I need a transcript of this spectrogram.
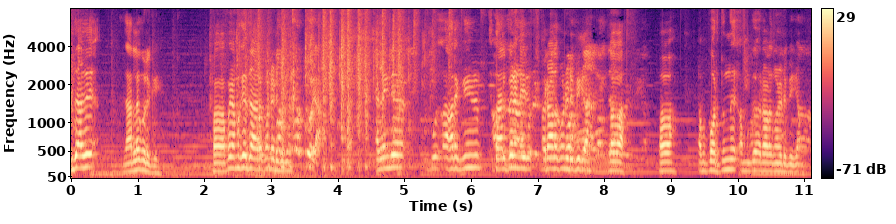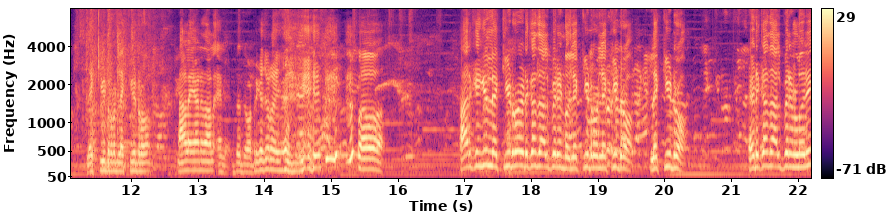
ഇത് അത് നല്ല കുലുക്ക്. അപ്പൊ നമുക്ക് ഇത് ആരെ കൊണ്ട് എടുപ്പിക്കാം? അല്ലെങ്കിൽ ആർക്കെങ്കിലും താല്പര്യം ഉണ്ടെങ്കിൽ ഒരാളെ കൊണ്ട് എടുപ്പിക്കാം. ബാബാ ബാബാ അപ്പൊ പുറത്തുനിന്ന് നമുക്ക് ഒരാളെ കൊണ്ട് എടുപ്പിക്കാം. ലക്കി ഡ്രോ ലക്കി ഡ്രോ നാളെയാണ് നാളെ അല്ല ഇത് ലോട്ടറി കച്ചവടമായി ആർക്കെങ്കിലും ലക്കി ഡ്രോ എടുക്കാൻ താല്പര്യം ഉണ്ടോ lucky draw lucky draw lucky draw എടുക്കാൻ താല്പര്യമുള്ളവര്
